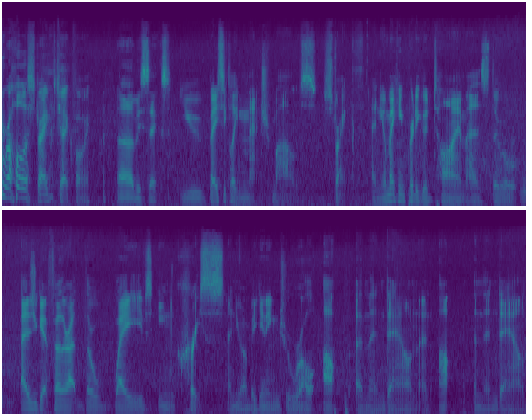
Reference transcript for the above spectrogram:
Roll a strength check for me. Uh, be six. you basically match Marv's strength, and you're making pretty good time as the as you get further out, the waves increase, and you are beginning to roll up and then down and up and then down.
